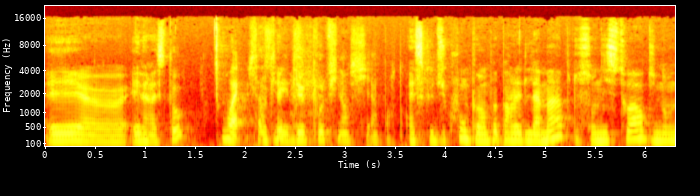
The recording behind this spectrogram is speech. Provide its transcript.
et, euh, et le resto. Ouais, ça c'est les deux pôles financiers importants. Est-ce que du coup on peut un peu parler de la map, de son histoire, du nombre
